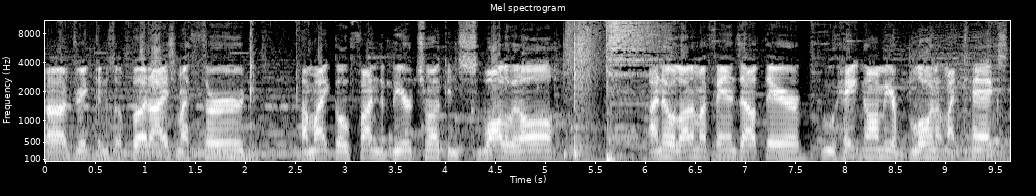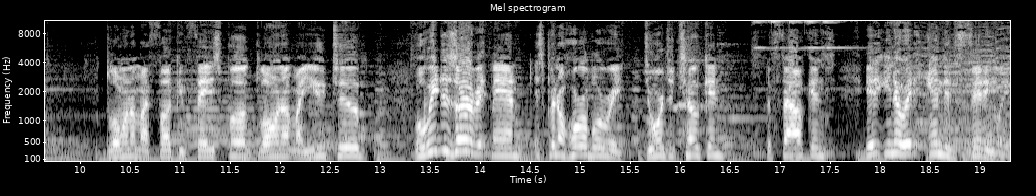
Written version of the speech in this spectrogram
uh, drinking a Bud Ice, my third. I might go find the beer truck and swallow it all. I know a lot of my fans out there who hating on me are blowing up my text, blowing up my fucking Facebook, blowing up my YouTube. Well, we deserve it, man. It's been a horrible week. Georgia choking, the Falcons. It, you know, it ended fittingly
